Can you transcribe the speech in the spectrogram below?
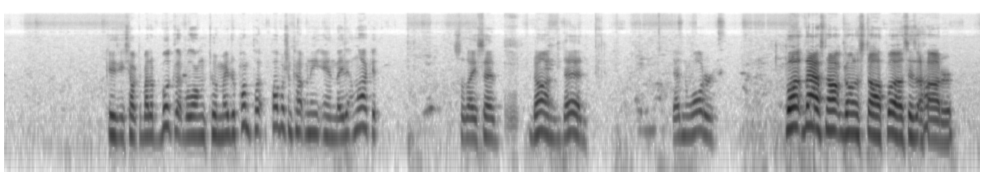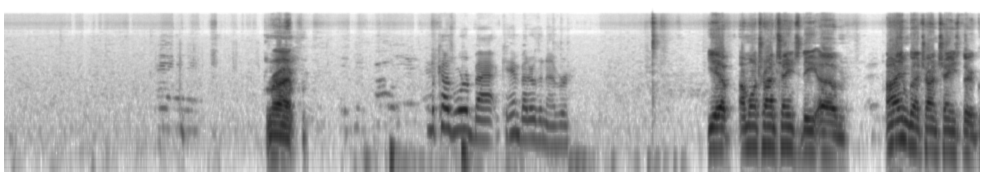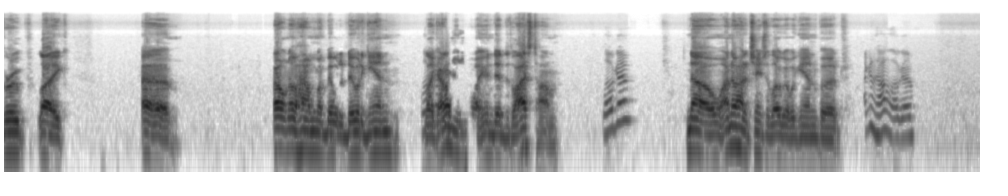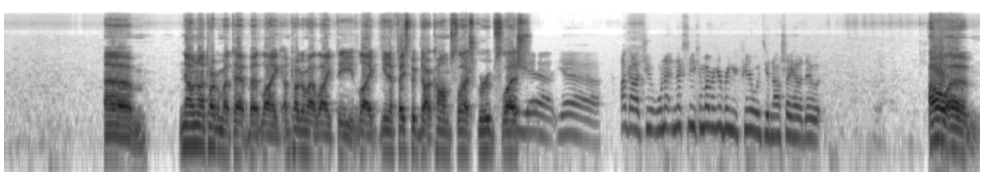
Because he talked about a book that belonged to a major pub- publishing company and they didn't like it. So they said, done, dead. Dead in the water. But that's not going to stop us, is it, Hodder? Right. Because we're back and better than ever. Yep, I'm gonna try and change the. Um, I am gonna try and change their group. Like, uh, I don't know how I'm gonna be able to do it again. Like, I don't even know what I even did the last time. Logo? No, I know how to change the logo again, but I can find a logo. um, no, I'm not talking about that. But like, I'm talking about like the like you know Facebook.com slash group Oh, slash. yeah, yeah. I got you. When next time you come over here, bring your computer with you, and I'll show you how to do it. I'll um,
